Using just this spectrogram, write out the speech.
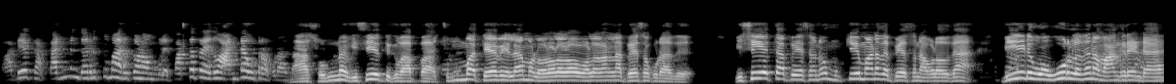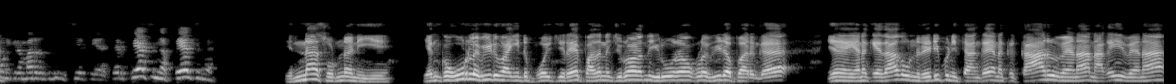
அப்படியே க- கண்ணும் கருத்துமா இருக்கணும் உங்களை. பக்கத்துல எதுவும் அண்டை விட்டுற கூடாது நான் சொன்ன விஷயத்துக்கு வாப்பா. சும்மா தேவையில்லாம லொலலோ வளலாம் பேசக்கூடாது. விஷயத்தா பேசணும் முக்கியமானதை பேசணும் அவ்வளவுதான். வீடு உன் ஊர்ல தான் நான் வாங்குறேன்டா பேசுங்க பேசுங்க. என்ன சொன்ன நீ? எங்க ஊர்ல வீடு வாங்கிட்டு போய்க்கிறேன். பதினஞ்சு ரூபால இருந்து இருபது ரூபாக்குள்ள வீடை பாருங்க. ஏன் எனக்கு ஏதாவது ஒன்று ரெடி பண்ணி தாங்க எனக்கு காரு வேணாம் நகை வேணாம்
